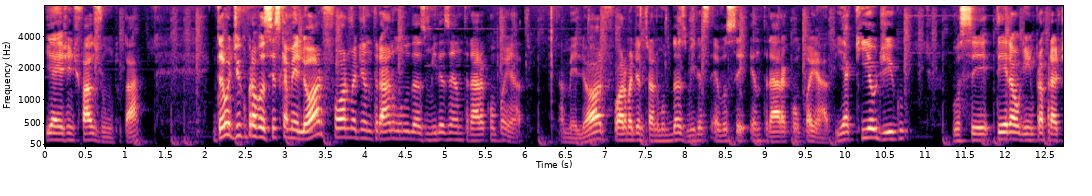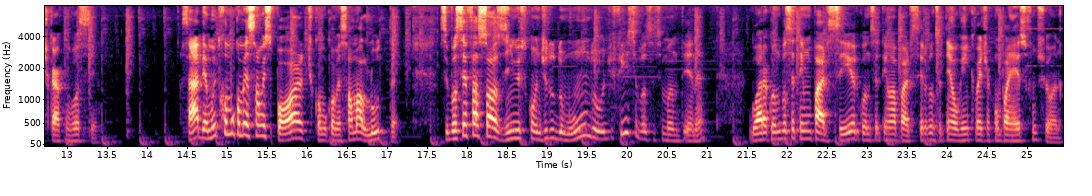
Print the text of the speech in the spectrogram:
E aí a gente faz junto, tá? Então eu digo para vocês que a melhor forma de entrar no mundo das milhas é entrar acompanhado. A melhor forma de entrar no mundo das milhas é você entrar acompanhado. E aqui eu digo você ter alguém para praticar com você. Sabe? É muito como começar um esporte, como começar uma luta. Se você faz sozinho, escondido do mundo, difícil você se manter, né? Agora, quando você tem um parceiro, quando você tem uma parceira, quando você tem alguém que vai te acompanhar, isso funciona.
